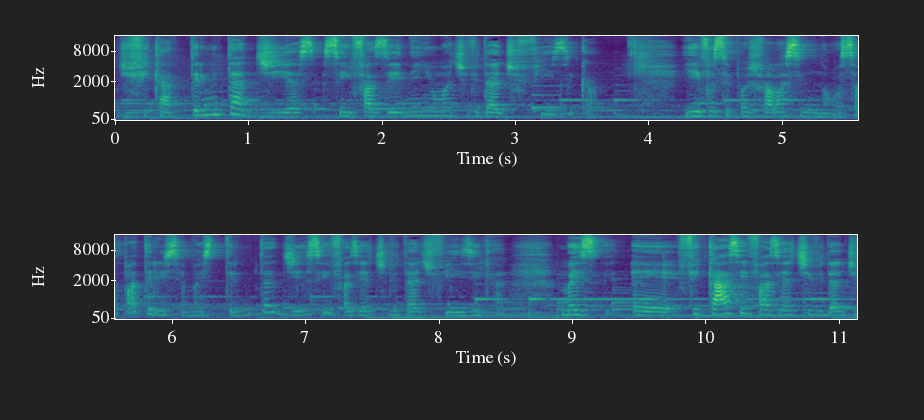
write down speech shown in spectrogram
de ficar 30 dias sem fazer nenhuma atividade física. E aí você pode falar assim, nossa Patrícia, mas 30 dias sem fazer atividade física, mas é, ficar sem fazer atividade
